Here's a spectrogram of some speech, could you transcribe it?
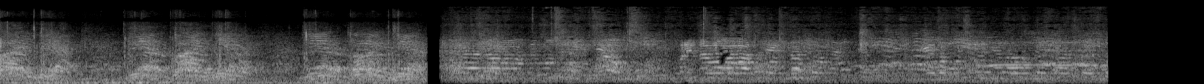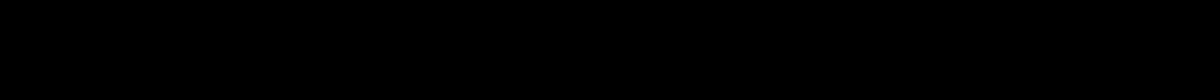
войне! Мир войне! Мир войне!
